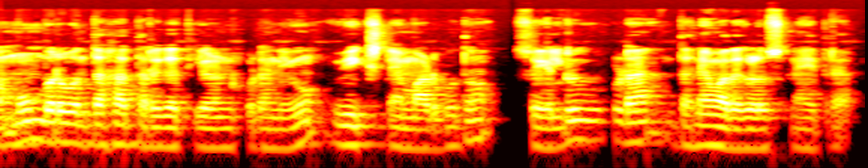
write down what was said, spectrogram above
ಮುಂಬರುವಂತಹ ತರಗತಿಗಳನ್ನು ಕೂಡ ನೀವು ವೀಕ್ಷಣೆ ಮಾಡ್ಬೋದು. ಸೊ, ಎಲ್ರಿಗೂ ಕೂಡ ಧನ್ಯವಾದಗಳು ಸ್ನೇಹಿತರೆ.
